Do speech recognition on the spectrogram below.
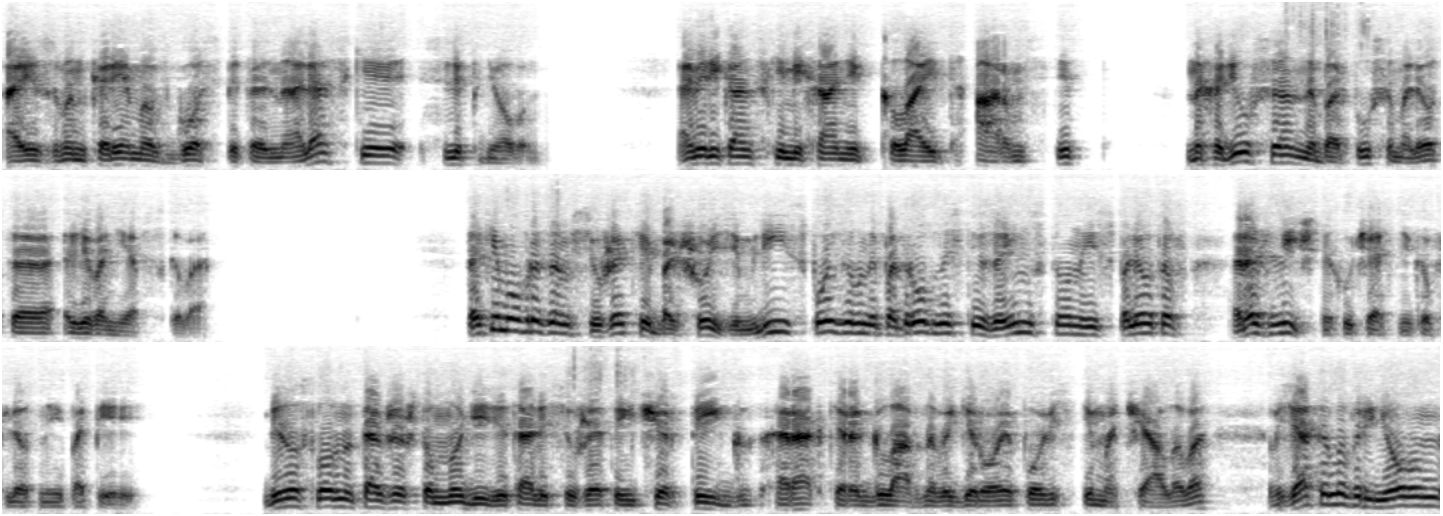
а из Ванкарема в госпиталь на Аляске Слепневым. Американский механик Клайд Армстед находился на борту самолета Ливаневского. Таким образом, в сюжете «Большой Земли» использованы подробности, заимствованные из полетов различных участников летной эпопеи. Безусловно также, что многие детали сюжета и черты характера главного героя повести Мочалова взяты Лавреневым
